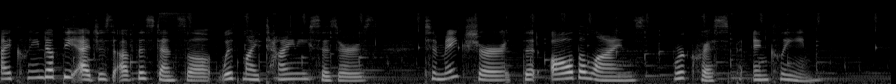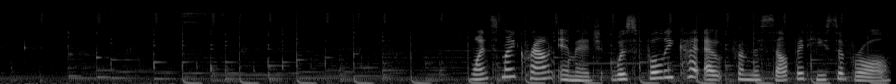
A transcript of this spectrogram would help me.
I cleaned up the edges of the stencil with my tiny scissors to make sure that all the lines were crisp and clean. Once my crown image was fully cut out from the self-adhesive roll,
